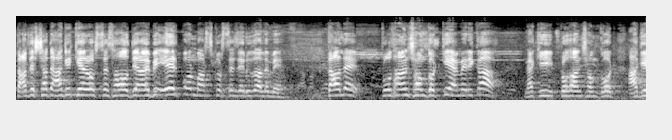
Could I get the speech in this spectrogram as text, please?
তাদের সাথে আগে কে লড়ছে? সাউদি আরবে। এরপর মার্চ করছে জেরুজালেমে। তাহলে প্রধান সংকট কি আমেরিকা, নাকি প্রধান সংকট আগে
